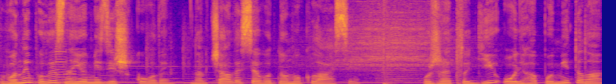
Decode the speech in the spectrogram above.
Вони були знайомі зі школи, навчалися в одному класі. Уже тоді Ольга помітила,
